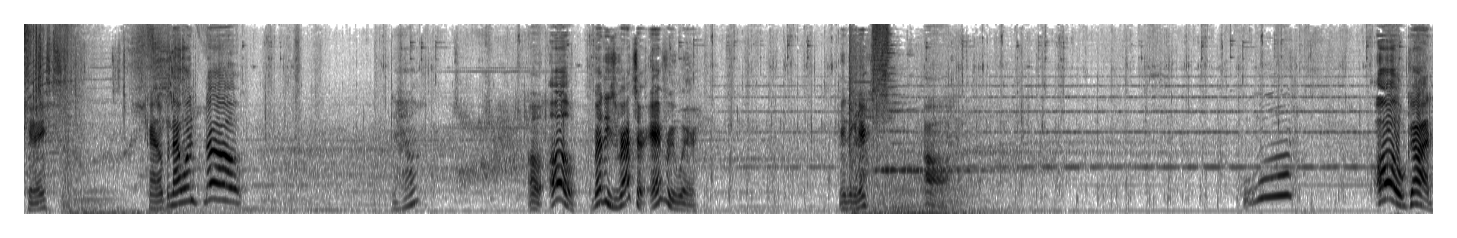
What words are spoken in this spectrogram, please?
Okay. Can't open that one? No! The hell? Oh, oh! Bro, these rats are everywhere. Anything in here? Oh. Ooh. Oh, God.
